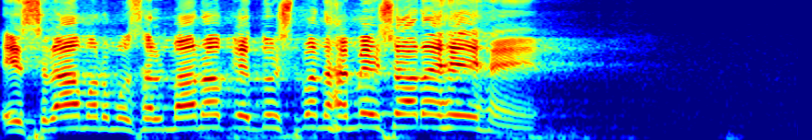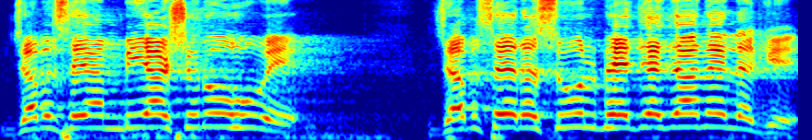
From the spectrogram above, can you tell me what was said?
اسلام اور مسلمانوں کے دشمن ہمیشہ رہے ہیں۔ جب سے انبیاء شروع ہوئے، جب سے رسول بھیجے جانے لگے،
